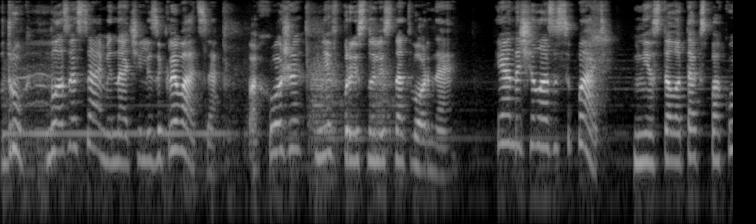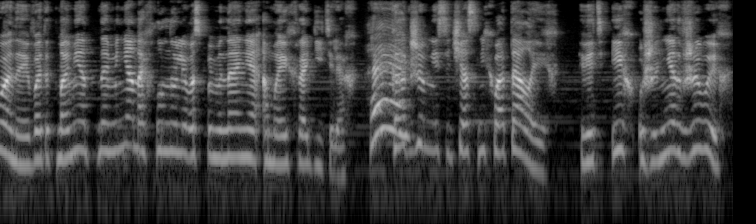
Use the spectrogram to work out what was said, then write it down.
Вдруг глаза сами начали закрываться. Похоже, мне впрыснули снотворное. Я начала засыпать. Мне стало так спокойно, и в этот момент на меня нахлынули воспоминания о моих родителях. Как же мне сейчас не хватало их, ведь их уже нет в живых.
